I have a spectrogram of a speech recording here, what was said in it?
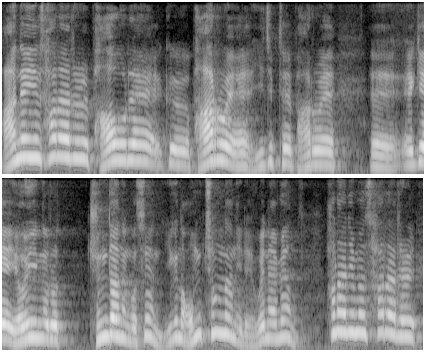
아내인 사라를 바울의 그 바로의 이집트의 바로에게 여인으로 준다는 것은 이건 엄청난 일이에요. 왜냐하면 하나님은 사라를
